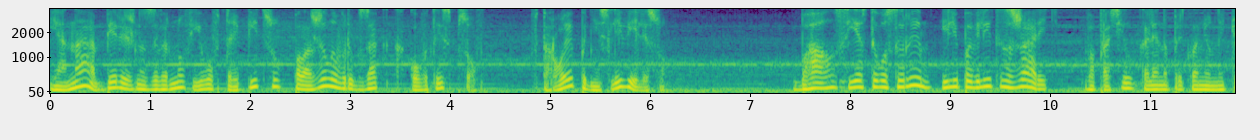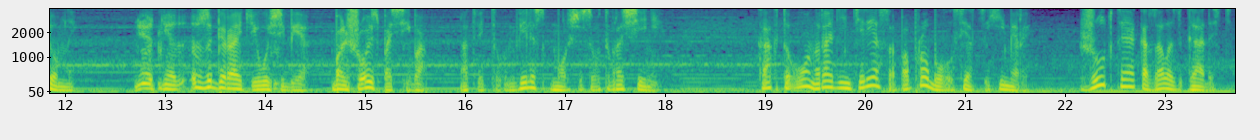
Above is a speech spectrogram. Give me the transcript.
и она, бережно завернув его в тряпицу, положила в рюкзак какого-то из псов. Второе поднесли Велесу. «Бал съест его сырым или повелит изжарить?» — вопросил коленопреклоненный темный. «Нет-нет, забирайте его себе. Большое спасибо», — ответил им Велес, морщась в отвращении. Как-то он ради интереса попробовал сердце химеры. Жуткая оказалась гадость.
